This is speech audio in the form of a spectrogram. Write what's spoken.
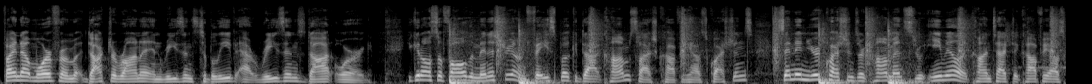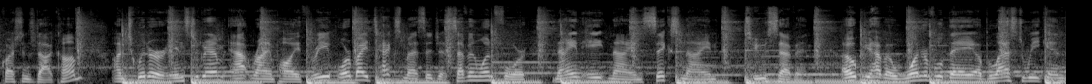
Find out more from Dr. Rana and Reasons to Believe at reasons.org. You can also follow the ministry on facebook.com slash coffeehousequestions. Send in your questions or comments through email at contact at coffeehousequestions.com, on Twitter or Instagram at RyanPauly3, or by text message at 714-989-6927. I hope you have a wonderful day, a blessed weekend.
